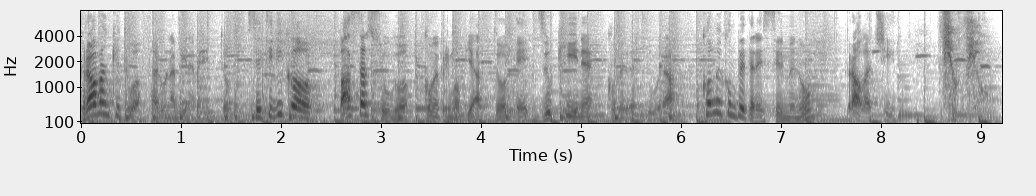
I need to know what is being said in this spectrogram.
Prova anche tu a fare un abbinamento. Se ti dico pasta al sugo come primo piatto e zucchine come verdura, come completeresti il menù? Provaci. Fiu fiu.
